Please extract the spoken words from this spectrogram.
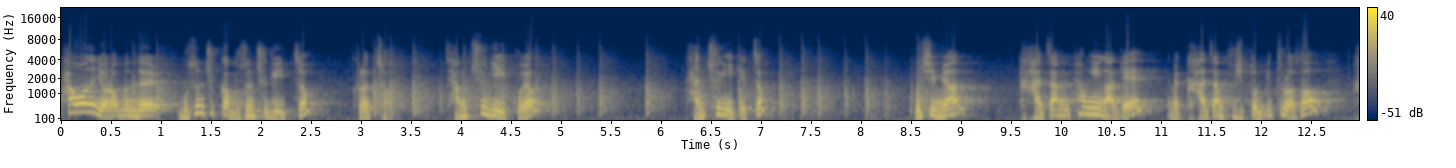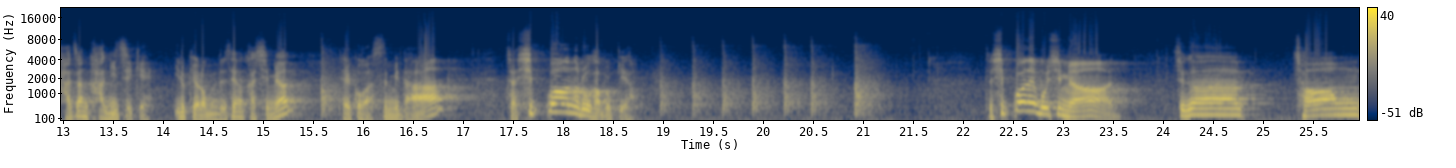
타원은 여러분들 무슨 축과 무슨 축이 있죠? 그렇죠. 장축이 있고요. 단축이 있겠죠? 보시면 가장 평행하게 그다음에 가장 90도로 삐뚤어서 가장 각이 지게 이렇게 여러분들 생각하시면 될 것 같습니다. 자, 10번으로 가볼게요. 자, 10번에 보시면 지금 정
